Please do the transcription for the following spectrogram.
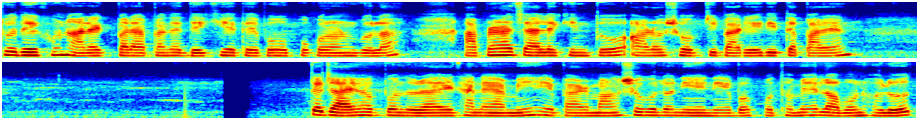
তো দেখুন, আরেকবার আপনাদের দেখিয়ে দেব উপকরণগুলো। আপনারা চাইলে কিন্তু আরও সবজি বাড়িয়ে দিতে পারেন। তো যাই হোক বন্ধুরা, এখানে আমি এবার মাংসগুলো নিয়ে নেব। প্রথমে লবণ, হলুদ,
